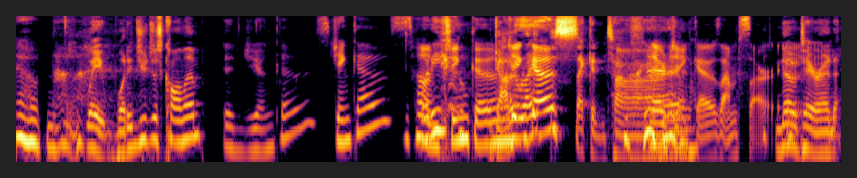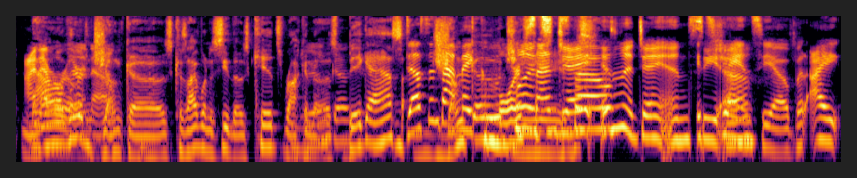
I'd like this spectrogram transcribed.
I hope not. wait, what did you just call them? The Junkos, Jinkos, What them do you- Jinkos. Got it right the second time. They're Jinkos. I'm sorry. No, Taryn. I now never they're really know. Junkos because I want to see those kids rocking those Junkos. big ass. Doesn't that make Junko more jeans. sense, J, though? isn't it JNCO? It's JNCO, but I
